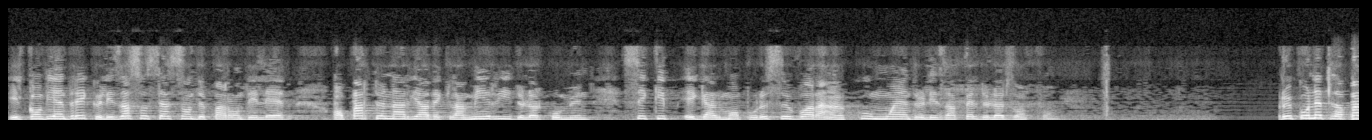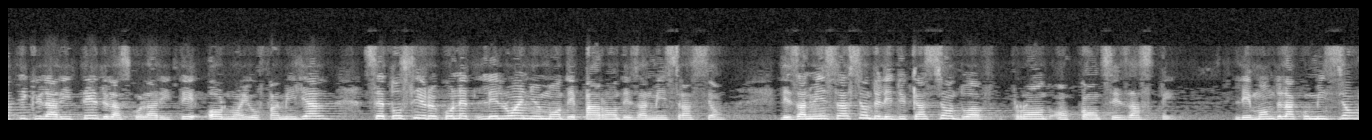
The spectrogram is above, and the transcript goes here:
Il conviendrait que les associations de parents d'élèves, en partenariat avec la mairie de leur commune, s'équipent également pour recevoir à un coût moindre les appels de leurs enfants. Reconnaître la particularité de la scolarité hors noyau familial, c'est aussi reconnaître l'éloignement des parents des administrations. Les administrations de l'éducation doivent prendre en compte ces aspects. Les membres de la Commission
